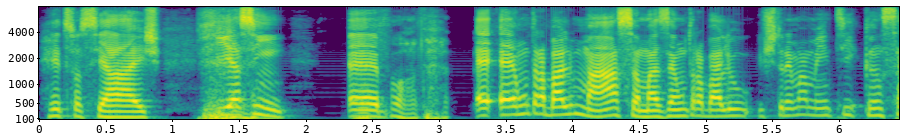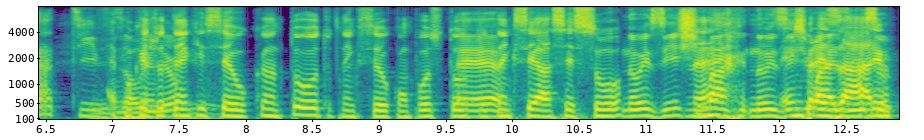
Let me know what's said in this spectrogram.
redes sociais. E assim, É foda. é, é um trabalho massa, mas é um trabalho extremamente cansativo. É porque tu entendeu? tem que ser o cantor, tu tem que ser o compositor, É. tu tem que ser assessor. Não existe, né? mais, não existe mais Empresário. isso.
